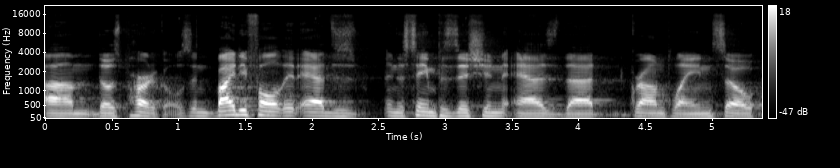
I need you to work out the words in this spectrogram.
um, those particles. And by default, it adds in the same position as that ground plane. So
